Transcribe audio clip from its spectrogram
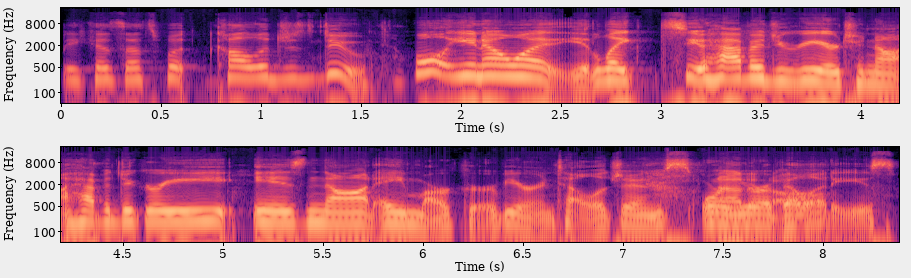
Because that's what colleges do. Well, you know what? Like to have a degree or to not have a degree is not a marker of your intelligence or Not your at all. abilities.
